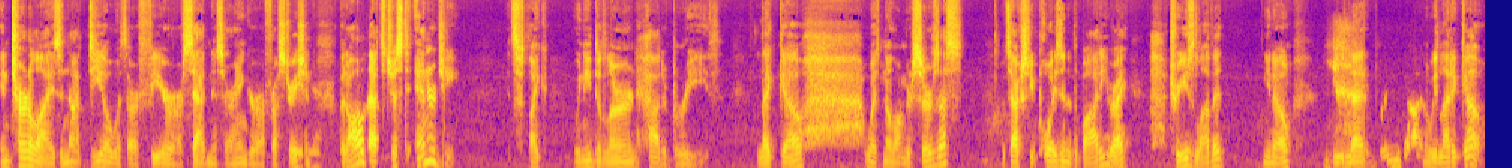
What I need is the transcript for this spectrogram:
internalize and not deal with our fear our sadness our anger our frustration yeah. but all that's just energy it's like we need to learn how to breathe let go what no longer serves us what's actually poison to the body right trees love it you know you let breathe out and we let it go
